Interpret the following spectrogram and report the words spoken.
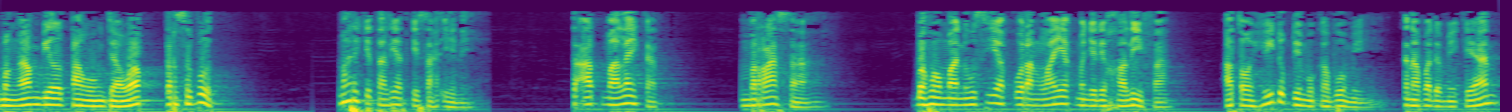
mengambil tanggung jawab tersebut mari kita lihat kisah ini. Saat malaikat merasa bahwa manusia kurang layak menjadi khalifah atau hidup di muka bumi. Kenapa demikian?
